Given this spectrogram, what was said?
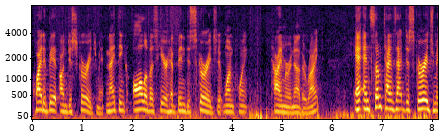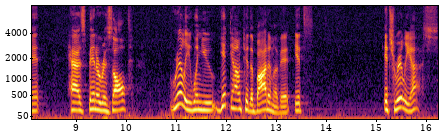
quite a bit on discouragement. And I think all of us here have been discouraged at one point, time or another, right? And, and sometimes that discouragement has been a result. Really, when you get down to the bottom of it, it's it's really us.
